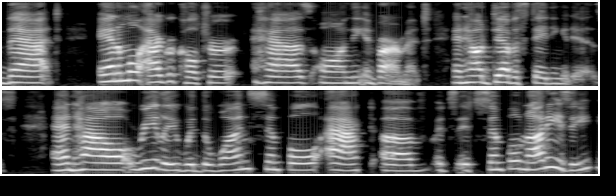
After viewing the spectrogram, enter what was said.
that animal agriculture has on the environment and how devastating it is and how really with the one simple act of it's it's simple not easy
